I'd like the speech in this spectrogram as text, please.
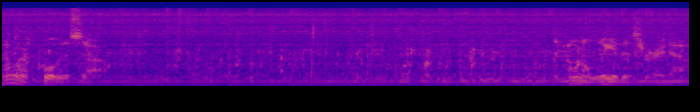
I want to pull this out. Like I want to lay this right out.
